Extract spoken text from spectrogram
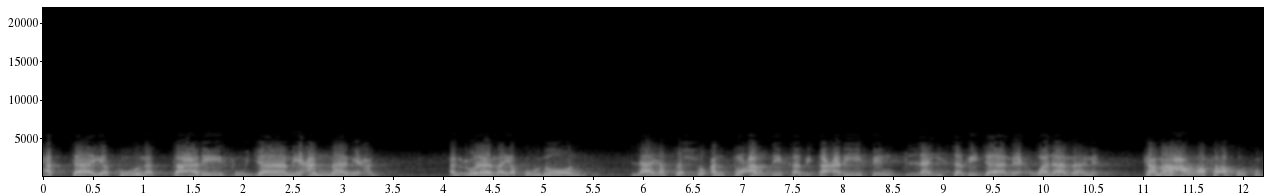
حتى يكون التعريف جامعا مانعا؟ العلماء يقولون لا يصح أن تعرف بتعريف ليس بجامع ولا مانع. كما عرف أخوكم.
